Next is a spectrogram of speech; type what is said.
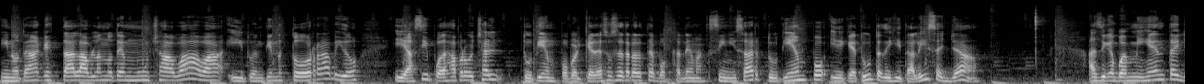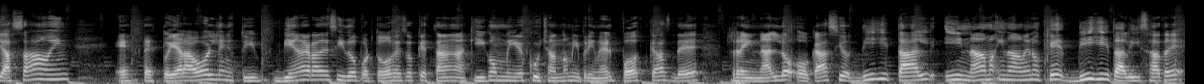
y no tengas que estar hablándote mucha baba y tú entiendas todo rápido y así puedes aprovechar tu tiempo, porque de eso se trata este podcast, de maximizar tu tiempo y de que tú te digitalices ya. Así que pues mi gente, ya saben, este, estoy a la orden, estoy bien agradecido por todos esos que están aquí conmigo escuchando mi primer podcast de Reinaldo Ocasio Digital y nada más y nada menos que Digitalízate,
